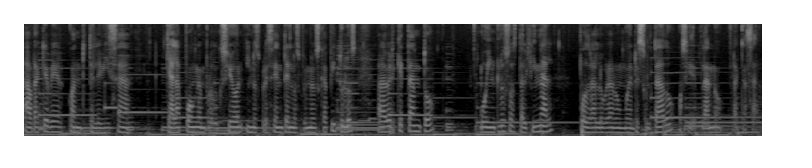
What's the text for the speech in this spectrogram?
habrá que ver cuando Televisa ya la ponga en producción y nos presente en los primeros capítulos para ver qué tanto o incluso hasta el final podrá lograr un buen resultado o si de plano fracasaron.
